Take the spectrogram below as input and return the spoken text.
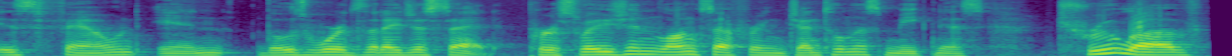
is found in those words that I just said persuasion, long suffering, gentleness, meekness, true love,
